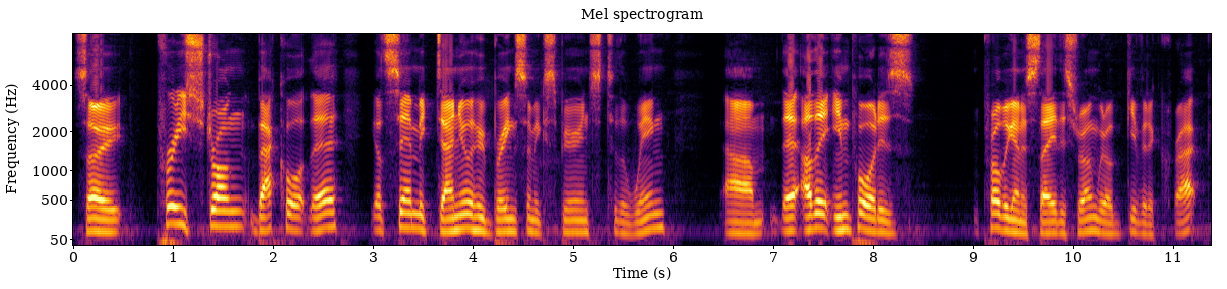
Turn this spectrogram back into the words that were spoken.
So pretty strong backcourt there. You got Sam McDaniel who brings some experience to the wing. Um, their other import is probably going to say this wrong, but I'll give it a crack.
